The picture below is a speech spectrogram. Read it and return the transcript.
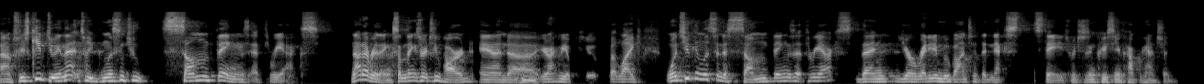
Um, so just keep doing that until you can listen to some things at 3x. Not everything. Some things are too hard and uh, mm-hmm. you're not gonna be able to. But like once you can listen to some things at 3x, then you're ready to move on to the next stage, which is increasing your comprehension.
